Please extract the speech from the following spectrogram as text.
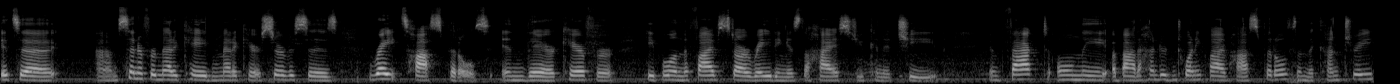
it's a um, Center for Medicaid and Medicare Services rates hospitals in their care for people, and the five star rating is the highest you can achieve. In fact, only about 125 hospitals in the country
